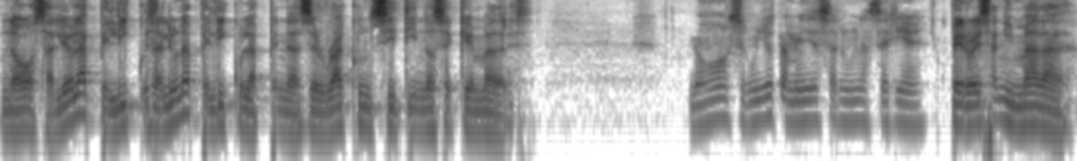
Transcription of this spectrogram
No, salió la película, salió una película apenas de Raccoon City, no sé qué madres. No, según yo también ya salió una serie. Pero es animada.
